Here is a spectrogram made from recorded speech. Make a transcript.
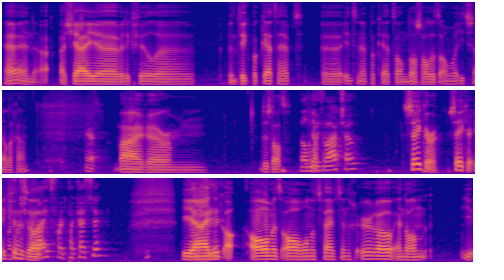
Hè? En als jij, weet ik veel, een dik pakket hebt, internetpakket, dan, dan zal het allemaal iets sneller gaan. Ja. Maar, ehm, dus dat. Wel de Ja. moeite waard zo? Zeker, zeker. Ik Wat vind het wel. kwijt voor het pakketje? Ja, ik denk al, al met al 125 euro. En dan, je,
